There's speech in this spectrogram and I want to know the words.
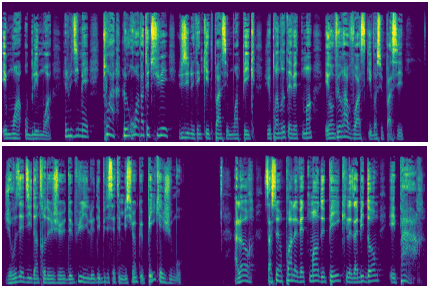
et moi, oublie-moi. Elle lui dit, mais toi, le roi va te tuer. Il lui dit, ne t'inquiète pas, c'est moi, Pic. Je prendrai tes vêtements et on verra voir ce qui va se passer. Je vous ai dit d'entre de jeu depuis le début de cette émission que Pic est jumeau. Alors, sa sœur prend les vêtements de Peik, les habits d'homme et part.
